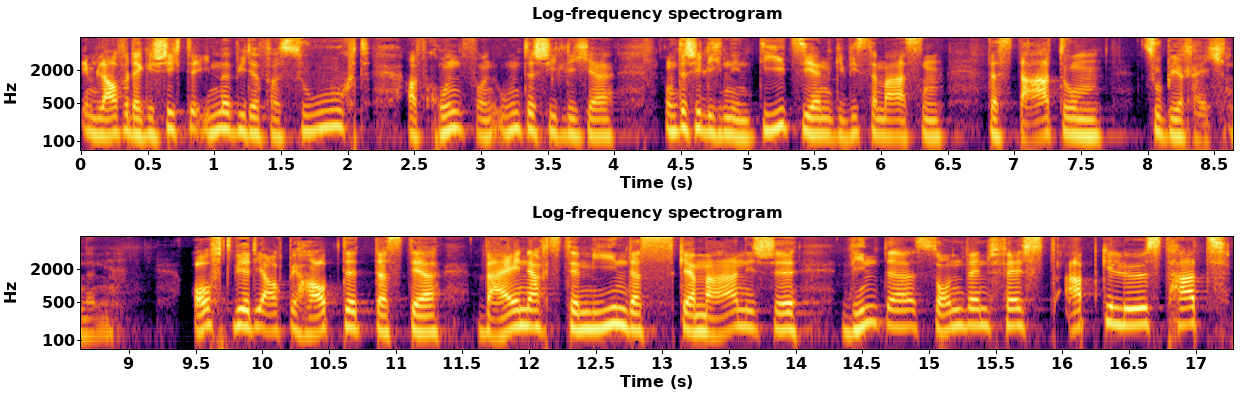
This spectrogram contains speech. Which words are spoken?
im Laufe der Geschichte immer wieder versucht, aufgrund von unterschiedlicher, unterschiedlichen Indizien gewissermaßen das Datum zu berechnen. Oft wird ja auch behauptet, dass der Weihnachtstermin das germanische Wintersonnenwendfest abgelöst hat.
